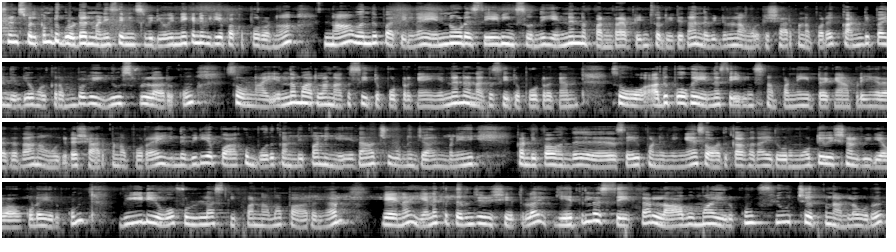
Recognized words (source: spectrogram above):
Friends welcome to golden money savings video இன்றைக்கி என்ன video பார்க்க போகிறோன்னா நான் வந்து பார்த்தீங்கன்னா என்னோட சேவிங்ஸ் வந்து என்னென்ன பண்ணுறேன் அப்படின்னு சொல்லிட்டு தான் இந்த வீடியோவில் நான் உங்களுக்கு ஷேர் பண்ண போகிறேன் கண்டிப்பாக இந்த வீடியோ உங்களுக்கு ரொம்பவே யூஸ்ஃபுல்லாக இருக்கும். ஸோ நான் எந்த மாதிரிலாம் நகை சீட்டு போட்டிருக்கேன் என்னென்ன நகை சீட்டு போட்டிருக்கேன் ஸோ அது போக என்ன சேவிங்ஸ் நான் பண்ணிகிட்டு இருக்கேன் அப்படிங்கிறத தான் நான் உங்ககிட்ட ஷேர் பண்ண போகிறேன் இந்த வீடியோ பார்க்கும்போது கண்டிப்பாக நீங்கள் ஏதாச்சும் ஒன்று ஜாயின் பண்ணி கண்டிப்பாக வந்து சேவ் பண்ணுவீங்க. ஸோ அதுக்காக தான் இது ஒரு மோட்டிவேஷ்னல் வீடியோவாக கூட இருக்கும். வீடியோவை ஃபுல்லாக ஸ்கிப் பண்ணாமல் பாருங்கள் ஏன்னா எனக்கு தெரிஞ்ச விஷயத்தில் எதில் சேர்த்தா லாபமாக இருக்கும் ஃப்யூச்சருக்கு நல்ல ஒரு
